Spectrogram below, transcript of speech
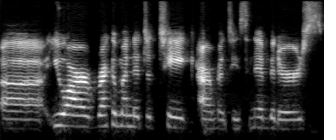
uh, you are recommended to take aromatase inhibitors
